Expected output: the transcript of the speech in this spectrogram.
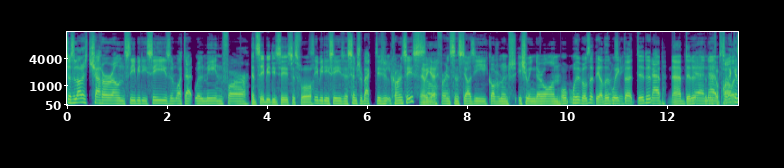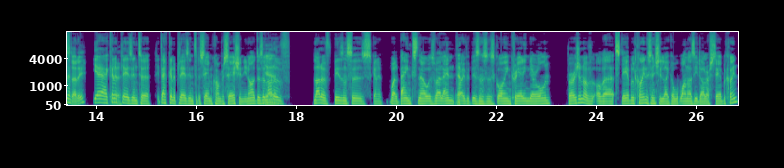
there's a lot of chatter around CBDCs and what that will mean for And CBDCs just for CBDCs, as central bank digital currencies. There we So, go. For instance, the Aussie government issuing their own Well, who was it the other Currency. week that did it? NAB. NAB did it. Yeah, NAB. So pilot kinda- study. Yeah, it kind Yeah. of plays into that. Kind of plays into the same conversation. You know, there's a lot of lot of businesses, kind of well, banks now as well, and Yep. private businesses going creating their own version of, of a stable coin, essentially like a one Aussie dollar stable coin.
